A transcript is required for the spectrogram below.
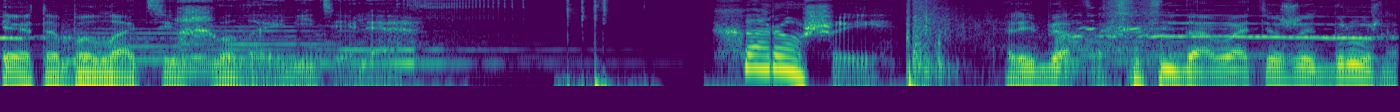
Это была тяжелая неделя. Хороший Ребята, давайте жить дружно.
